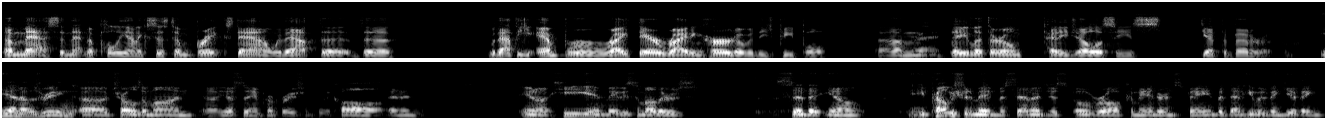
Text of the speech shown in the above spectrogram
a mess. And that Napoleonic system breaks down without the the without the emperor right there riding herd over these people. Um, right. They let their own petty jealousies get the better of them. Yeah, and I was reading uh, Charles Oman uh, yesterday in preparation for the call, and in you know, he and maybe some others said that, you know, he probably should have made Massena just overall commander in Spain, but then he would have been giving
